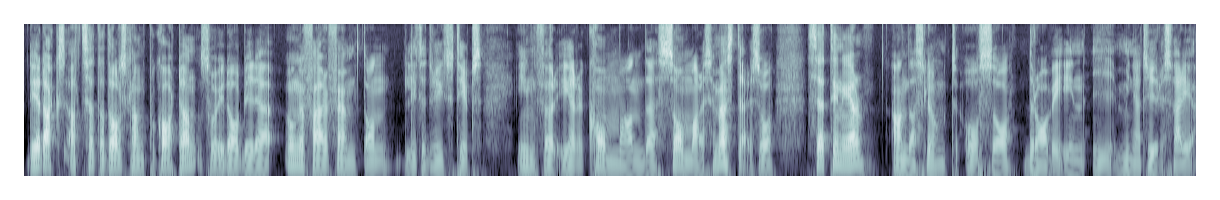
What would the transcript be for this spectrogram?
Det är dags att sätta Dalsland på kartan, så idag blir det ungefär 15, lite drygt tips inför er kommande sommarsemester. Så sätt er ner, andas lugnt och så drar vi in i miniatyr-Sverige.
